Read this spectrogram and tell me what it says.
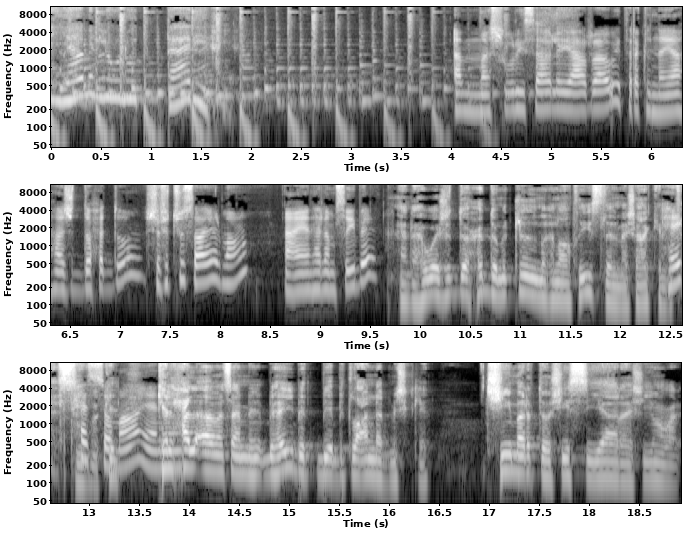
أيام اللولو التاريخي أما شو رسالة يا عراوي ترك لنا إياها جده حده شفت شو صاير معه؟ عين هلا مصيبة. هذا هو جده حده مثل المغناطيس للمشاكل هيك كل- ما يعني. كل حلقة مثلا بهي بيطلع لنا بمشكلة. شي مرته شي السيارة شي ما بعرف.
